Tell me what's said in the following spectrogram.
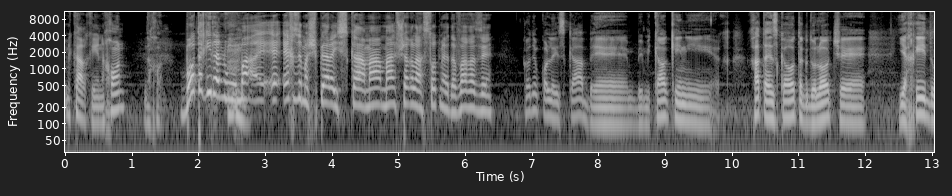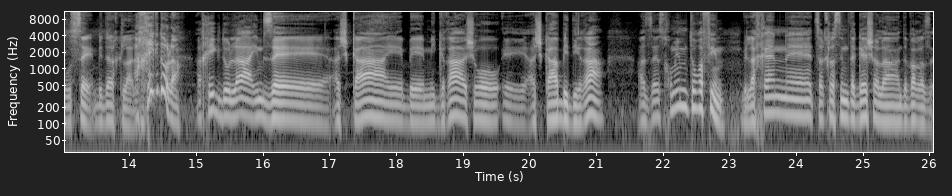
מקרקעין, נכון? נכון. בוא תגיד לנו מה, א- א- איך זה משפיע על העסקה, מה, מה אפשר לעשות מהדבר הזה. קודם כל, העסקה במקרקעין היא אחת העסקאות הגדולות שיחיד עושה בדרך כלל. הכי גדולה. הכי גדולה, אם זה השקעה אה, במגרש או אה, השקעה בדירה, אז זה סכומים מטורפים, ולכן אה, צריך לשים דגש על הדבר הזה.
